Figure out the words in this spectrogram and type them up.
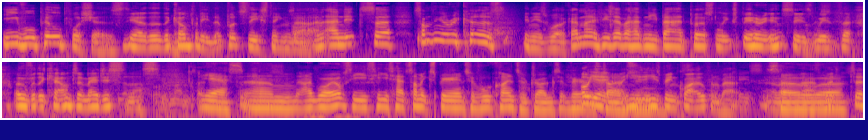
evil pill pushers. You know, the, the company that puts these things out, and, and it's uh, something that recurs in his work. I don't know if he's ever had any bad personal experiences with uh, over-the-counter medicines. Yes. Um, I- well, obviously, he's, he's had some experience of all kinds of drugs at various Oh yeah, times. he, and- he's been quite open about, about So, that. But, uh,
